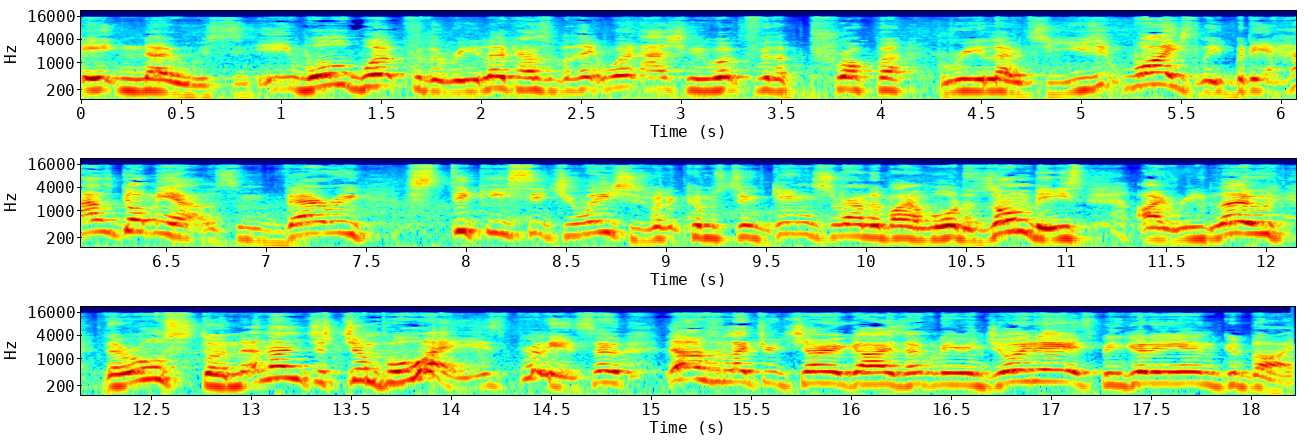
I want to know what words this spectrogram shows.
it knows. It will work for the reload cancel, but it won't actually work for the proper reload. So use it wisely, but it has got me out of some very sticky situations when it comes to getting surrounded by a horde of zombies. I reload, they're all stunned, and then just jump away. It's brilliant. So that was Electric Cherry, guys. Hopefully you enjoyed it. It's been good again. Goodbye.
